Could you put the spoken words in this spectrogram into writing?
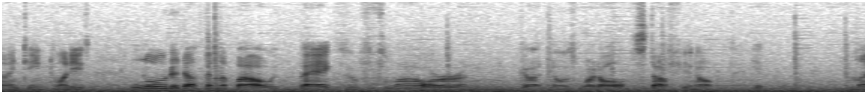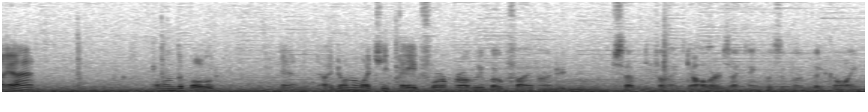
the 1920s, loaded up in the bow with bags of flour and God knows what all stuff, you know. It, my aunt owned the boat, and I don't know what she paid for probably about $575, I think was about the going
